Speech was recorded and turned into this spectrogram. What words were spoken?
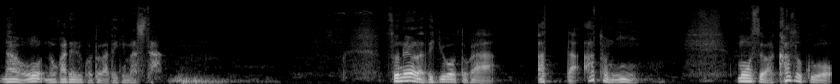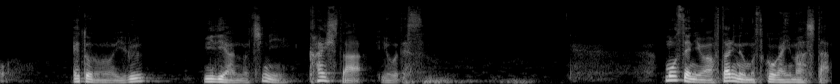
難を逃れることができました。そのような出来事があった後に、モーセは家族をエトロのいるミディアンの地に返したようです。モーセには二人の息子がいました。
